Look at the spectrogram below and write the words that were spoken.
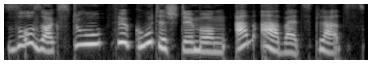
So sorgst du für gute Stimmung am Arbeitsplatz.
